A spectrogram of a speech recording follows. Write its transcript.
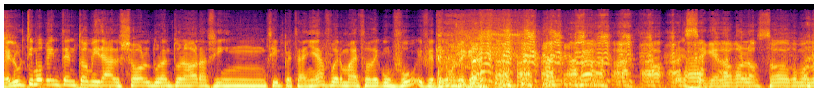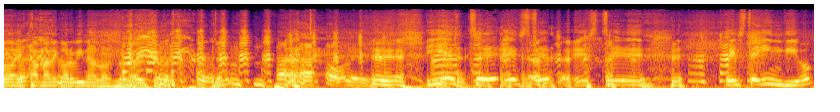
El último que intentó mirar al sol durante una hora sin, sin pestañear fue el maestro de Kung Fu y fíjate cómo se quedó. se quedó con los ojos como dos escamas de corvina al horno, y este, este, este, este indio,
